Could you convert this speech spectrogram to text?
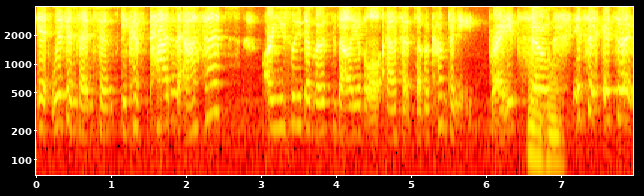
it, with inventions because patent assets are usually the most valuable assets of a company, right? So mm-hmm. it's a it's a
